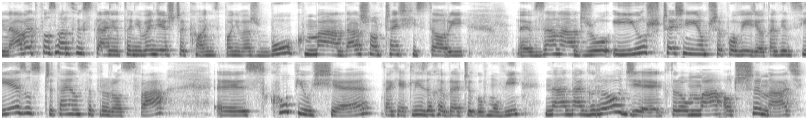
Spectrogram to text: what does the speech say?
nawet po zmartwychwstaniu to nie będzie jeszcze koniec, ponieważ Bóg ma dalszą część historii e, w zanadrzu i już wcześniej ją przepowiedział. Tak więc Jezus, czytając te proroctwa, e, skupił się, tak jak list do Hebrajczyków mówi, na nagrodzie, którą ma otrzymać,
